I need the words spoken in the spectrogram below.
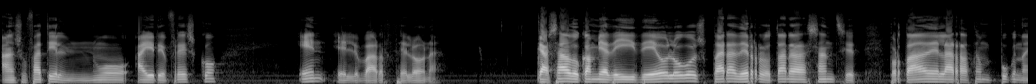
Ansu Fati, el nuevo aire fresco en el Barcelona. Casado cambia de ideólogos para derrotar a Sánchez. Portada de la razón pugna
